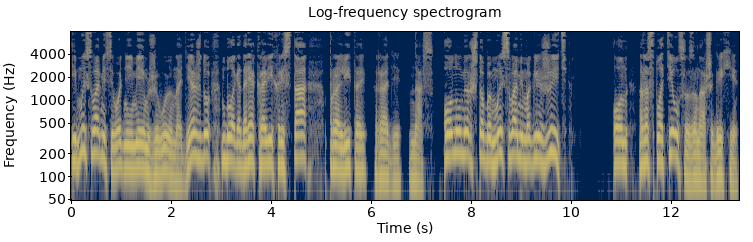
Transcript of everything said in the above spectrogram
И мы с вами сегодня имеем живую надежду благодаря крови Христа, пролитой ради нас. Он умер, чтобы мы с вами могли жить. Он расплатился за наши грехи.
